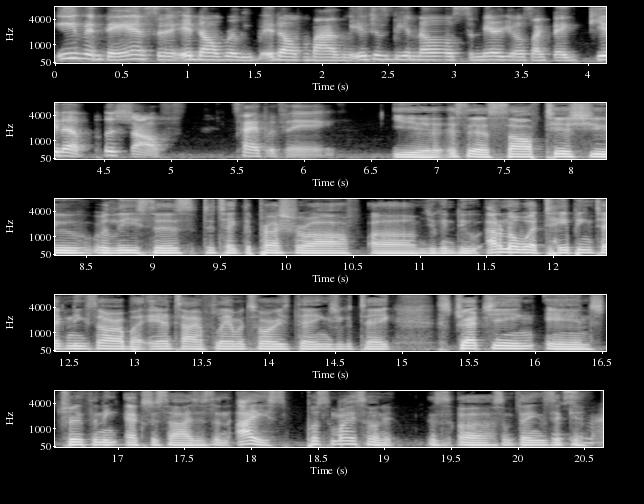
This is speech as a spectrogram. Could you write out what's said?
even dancing, it don't really it don't bother me. It just be in those scenarios like they get up, push off type of thing. Yeah, it says soft tissue releases to take the pressure off. Um, you can do I don't know what taping techniques are, but anti-inflammatory things you could take, stretching and strengthening exercises, and ice. Put some ice on it. There's uh, some things Put that can Put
